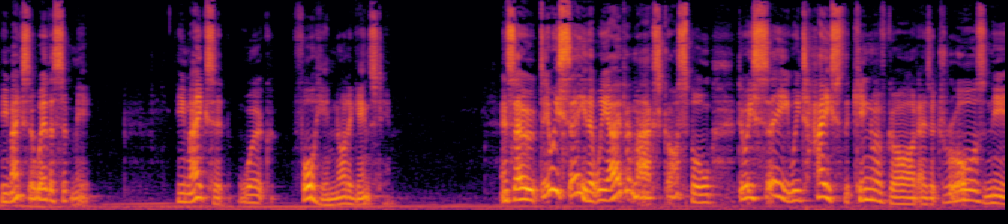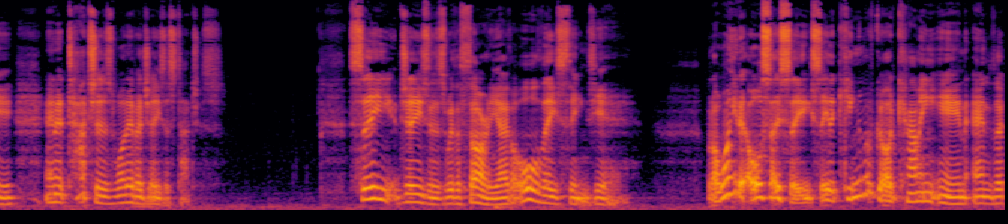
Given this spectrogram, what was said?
He makes the weather submit. He makes it work for him, not against him. And so, do we see that we open Mark's gospel? Do we see, we taste the kingdom of God as it draws near and it touches whatever Jesus touches? See Jesus with authority over all these things, yeah. But I want you to also see, see the kingdom of God coming in and the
